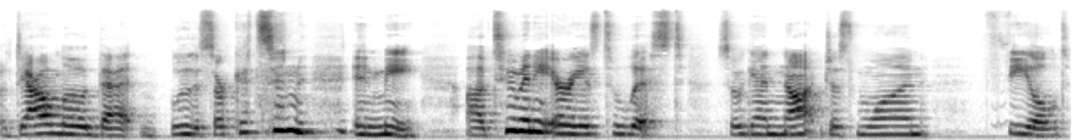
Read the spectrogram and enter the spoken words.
a download that blew the circuits in, in me. Uh, too many areas to list. So again, not just one field,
